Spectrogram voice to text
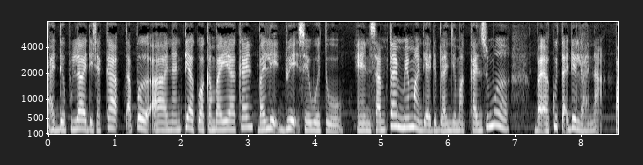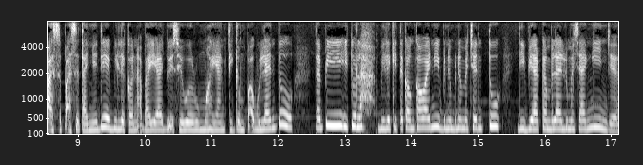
Ada pula dia cakap, tak apa, uh, nanti aku akan bayarkan balik duit sewa tu. And sometimes memang dia ada belanja makan semua. But aku tak adalah nak paksa-paksa tanya dia bila kau nak bayar duit sewa rumah yang 3-4 bulan tu. Tapi itulah, bila kita kawan-kawan ni benda-benda macam tu, dibiarkan berlalu macam angin je.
